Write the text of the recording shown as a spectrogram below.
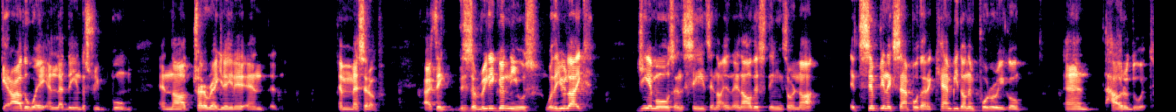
get out of the way and let the industry boom and not try to regulate it and and mess it up. I think this is a really good news. Whether you like GMOs and seeds and, and, and all these things or not, it's simply an example that it can be done in Puerto Rico and how to do it.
